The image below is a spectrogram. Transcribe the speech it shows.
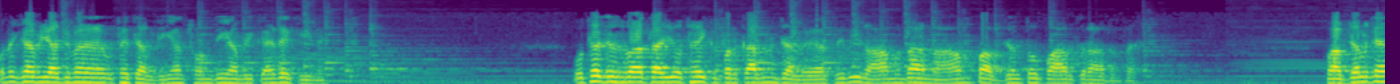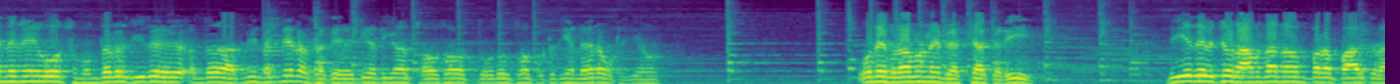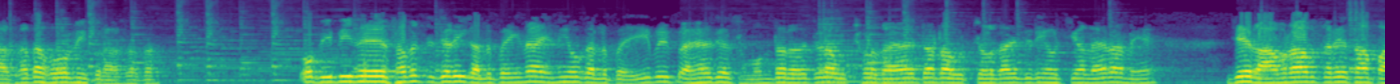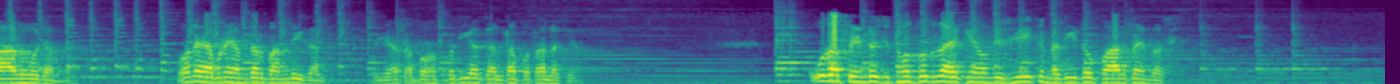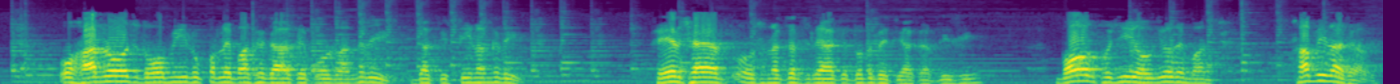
ਉਹਨੇ ਕਿਹਾ ਵੀ ਅੱਜ ਮੈਂ ਉੱਥੇ ਚੱਲਦੀ ਆ ਸੁਣਦੀ ਆ ਵੀ ਕਹਿੰਦੇ ਕੀ ਨੇ। ਉੱਥੇ ਜਿਸ ਵਾਰ ਆਈ, ਉੱਥੇ ਇੱਕ ਪ੍ਰਕਰਨ ਚੱਲ ਰਿਹਾ ਸੀ ਵੀ ਰਾਮ ਦਾ ਨਾਮ ਭਵਜਲ ਤੋਂ ਪਾਰ ਕਰਾ ਦਿੰਦਾ ਹੈ। ਭਵਜਲ ਕਹਿੰਦੇ ਨੇ, ਉਹ ਸਮੁੰਦਰ ਜਿਹਦੇ ਅੰਦਰ ਆਦਮੀ ਲੰਘੇ ਨਾ ਸਕੇ ਏਡੀਆਂ ਏਡੀਆਂ 100 100 2 200 ਫੁੱਟ ਦੀਆਂ ਲਹਿਰਾਂ ਉੱਠ ਗਈਆਂ ਹੁਣ। ਉਹਨੇ ਬ੍ਰਾਹਮਣ ਨੇ ਵਿਆਖਿਆ ਕਰੀ ਵੀ ਇਹਦੇ ਵਿੱਚੋਂ ਰਾਮ ਦਾ ਨਾਮ ਪਰ ਪਾਰ ਕਰਾ ਸਕਦਾ, ਹੋਰ ਨਹੀਂ ਕਰਾ ਸਕਦਾ। ਉਹ ਬੀਬੀ ਦੇ ਸਮਝ 'ਚ ਜਿਹੜੀ ਗੱਲ ਪਈ ਨਾ, ਇੰਨੀ ਉਹ ਗੱਲ ਪਈ ਵੀ ਇਹ ਜੇ ਸਮੁੰਦਰ ਜਿਹੜਾ ਉਛਲਦਾ ਹੈ, ਏਡਾ ਦਾ ਉਛਲਦਾ ਹੈ, ਜਿਹੜੀਆਂ ਉੱਚੀਆਂ ਲਹਿਰਾਂ ਨੇ, ਜੇ ਰਾਮ ਰਾਮ ਕਰੇ ਤਾਂ ਪਾਰ ਹੋ ਜਾਂਦਾ। ਉਹਨੇ ਆਪਣੇ ਅੰਦਰ ਬੰਨ ਲਈ ਗੱਲ ਵੀ ਇਹ ਤਾਂ ਬਹੁਤ ਵਧੀਆ ਗੱਲ ਦਾ ਪਤਾ ਲੱਗਿਆ। ਉਹਦਾ ਪਿੰਡ ਜਿੱਥੋਂ ਦੁੱਧ ਲੈ ਕੇ ਆਉਂਦੀ ਸੀ, ਇੱਕ ਨਦੀ ਤੋਂ ਪਾਰ ਪੈਂਦਾ ਸੀ। ਉਹ ਹਰ ਰੋਜ਼ 2 ਮੀਲ ਉੱਪਰਲੇ ਪਾਸੇ ਜਾ ਕੇ ਪੁਲ ਲੰਘਦੀ ਜਾਂ ਕਿਸ਼ਤੀ ਲੰਘਦੀ। ਫੇਰ ਸ਼ਾਇਦ ਉਸ ਨਗਰ ਚ ਲਿਆ ਕੇ ਦੁੱਧ ਵੇਚਿਆ ਕਰਦੀ ਸੀ। ਬਹੁਤ ਖੁਸ਼ੀ ਹੋ ਗਈ ਉਹਦੇ ਮਨ ਚ। ਸਭ ਹੀ ਨਾ ਜਾਵੇ।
